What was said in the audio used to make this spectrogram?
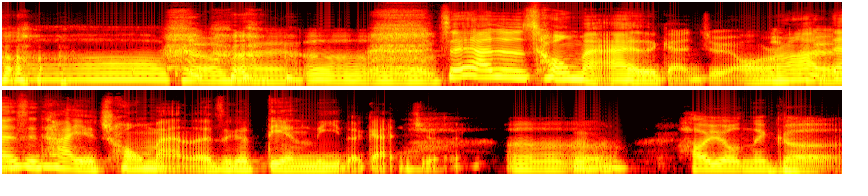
哦，OK OK，嗯嗯嗯嗯，所以他就是充满爱的感觉哦。然后，但是他也充满了这个电力的感觉。嗯嗯嗯。好有那个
